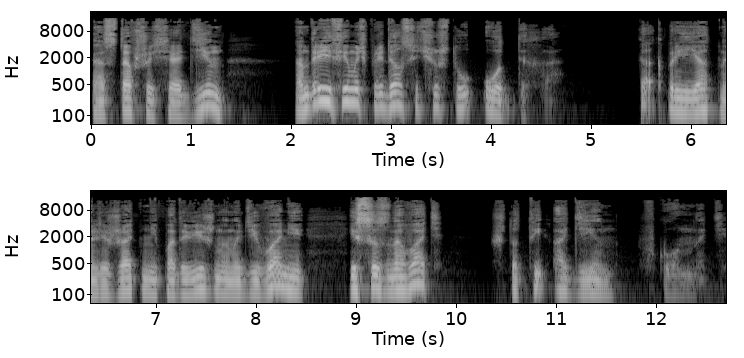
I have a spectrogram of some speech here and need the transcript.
Оставшись один, Андрей Ефимович предался чувству отдыха. Как приятно лежать неподвижно на диване и сознавать, что ты один в комнате.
